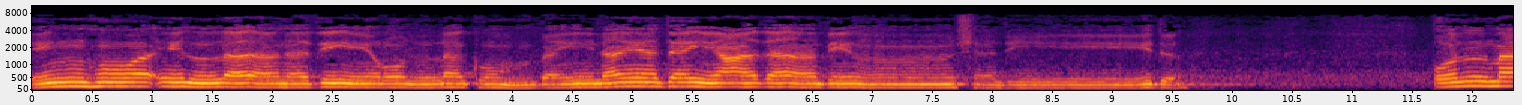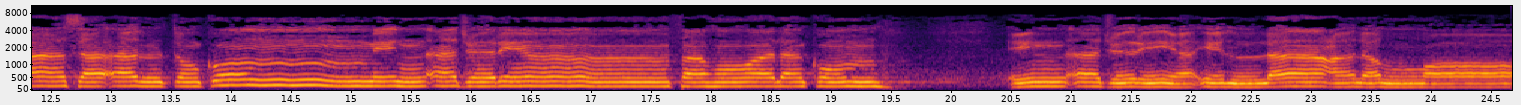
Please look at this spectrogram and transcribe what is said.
إن هو إلا نذير لكم بين يدي عذاب شديد. قل ما سألتكم من أجر فهو لكم. إن أجري إلا على الله.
